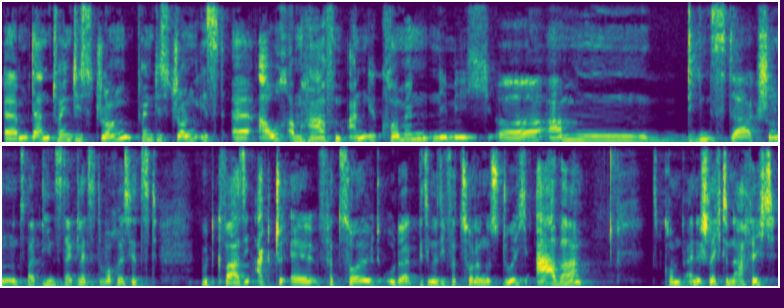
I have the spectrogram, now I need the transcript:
Ähm, dann 20 Strong. 20 Strong ist äh, auch am Hafen angekommen, nämlich äh, am Dienstag schon, und zwar Dienstag letzte Woche ist jetzt, wird quasi aktuell verzollt oder beziehungsweise die Verzollung ist durch, aber jetzt kommt eine schlechte Nachricht.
